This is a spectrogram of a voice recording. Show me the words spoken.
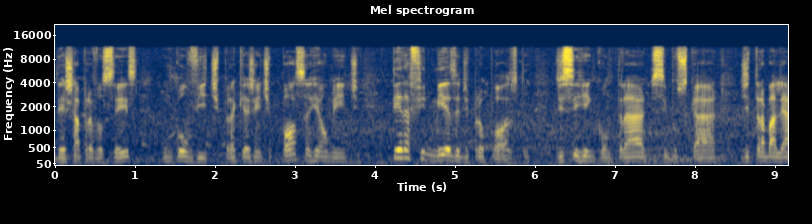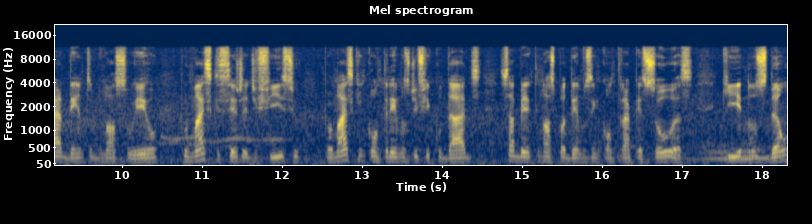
deixar para vocês um convite para que a gente possa realmente ter a firmeza de propósito, de se reencontrar, de se buscar, de trabalhar dentro do nosso eu, por mais que seja difícil, por mais que encontremos dificuldades, saber que nós podemos encontrar pessoas que nos dão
